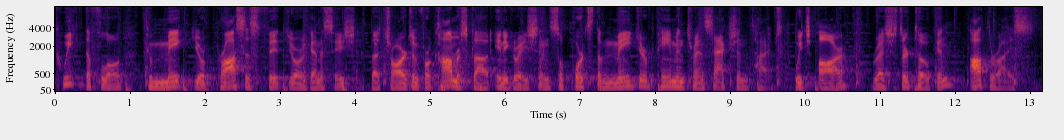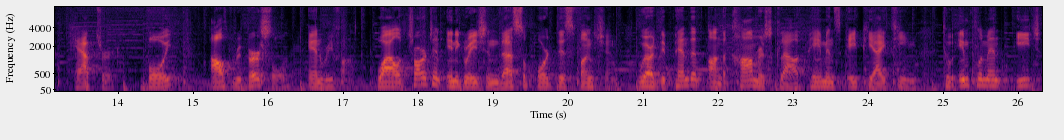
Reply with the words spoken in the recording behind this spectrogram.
tweak the flow to make your process fit your organization. The Chargent for Commerce Cloud integration supports the major payment transaction types, which are registered token, authorize, capture, void, auth reversal, and refund. While Chargent integration does support this function, we are dependent on the Commerce Cloud Payments API team to implement each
